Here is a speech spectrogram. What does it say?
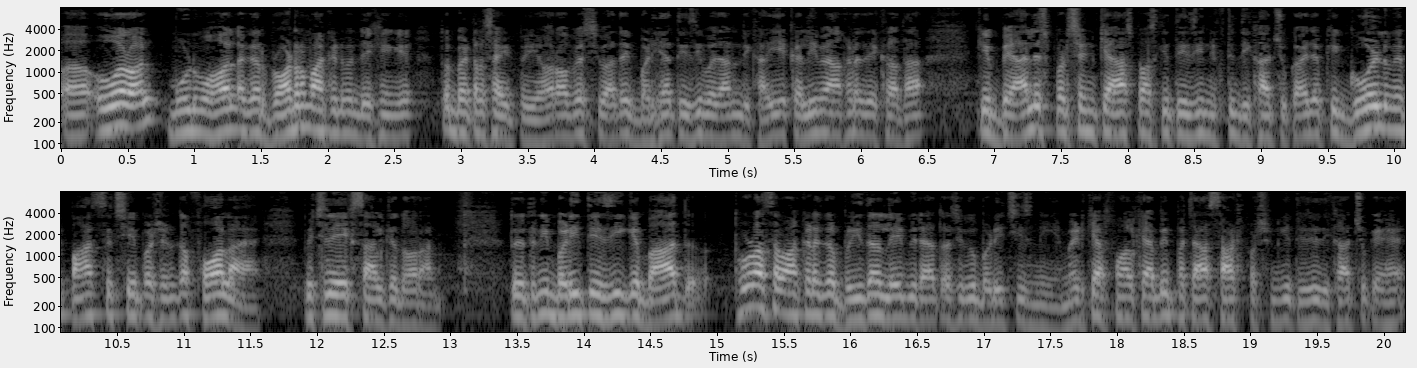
ओवरऑल मूड माहौल, अगर ब्रॉडर मार्केट में देखेंगे तो बेटर साइड पे ही और ऑब्वियसली बात एक बढ़िया तेज़ी बाज़ार दिखाई है। कल ही मैं आंकड़े देख रहा था कि 42 परसेंट के आसपास की तेज़ी निफ्टी दिखा चुका है, जबकि गोल्ड में पाँच से छह परसेंट का फॉल आया है पिछले एक साल के दौरान। तो इतनी बड़ी तेज़ी के बाद थोड़ा सा मार्केट अगर ब्रीदर ले भी रहा है तो ऐसी कोई बड़ी चीज़ नहीं है। मिड कैप स्मॉल कैप भी पचास साठ परसेंट की तेज़ी दिखा चुके हैं।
